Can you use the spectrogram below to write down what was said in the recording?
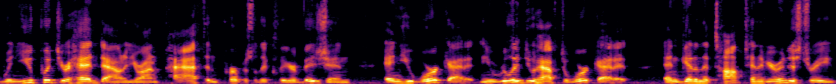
when you put your head down and you're on path and purpose with a clear vision, and you work at it, and you really do have to work at it and get in the top 10 of your industry,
